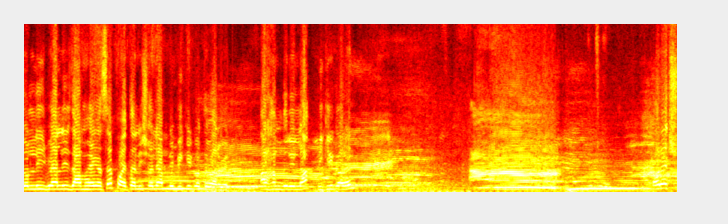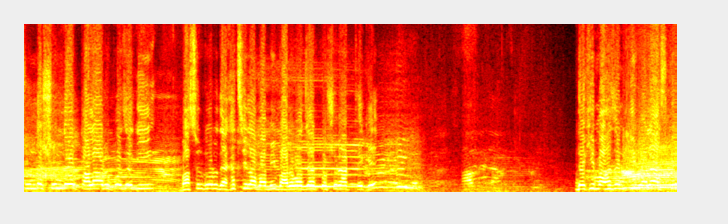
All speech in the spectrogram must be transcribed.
চল্লিশ বিয়াল্লিশ দাম হয়ে গেছে। পঁয়তাল্লিশ হলে আপনি বিক্রি করতে পারবেন। আলহামদুলিল্লাহ, বিক্রি করেন। অনেক সুন্দর সুন্দর পালার উপযোগী বাছুর গরু দেখাচ্ছিলাম আমি বারো বাজার পশুর হাট থেকে। দেখি মহাজন কি বলে আজকে।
